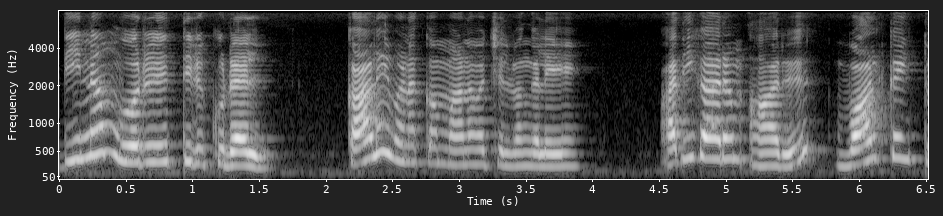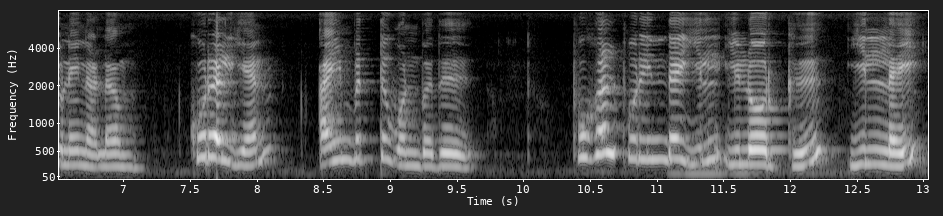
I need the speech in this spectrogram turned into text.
தினம் ஒரு திருக்குறள். காலை வணக்கம் மாணவ செல்வங்களே. அதிகாரம் ஆறு வாழ்க்கை துணை நலம் குறள் எண் ஐம்பத்து ஒன்பது புகழ் புரிந்த இல் இலோர்க்கு இல்லை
